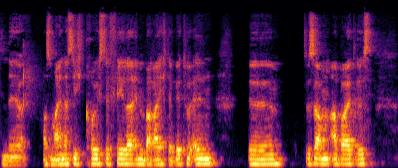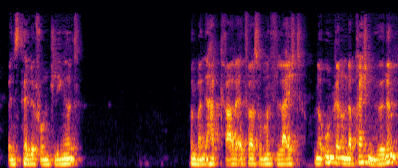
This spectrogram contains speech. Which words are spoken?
Der aus meiner Sicht größte Fehler im Bereich der virtuellen äh, Zusammenarbeit ist, wenn das Telefon klingelt und man hat gerade etwas, wo man vielleicht nur ungern unterbrechen würde,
